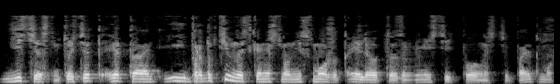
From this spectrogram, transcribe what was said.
Естественно, то есть это, это и продуктивность, конечно, он не сможет Эллиота заместить полностью, поэтому...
